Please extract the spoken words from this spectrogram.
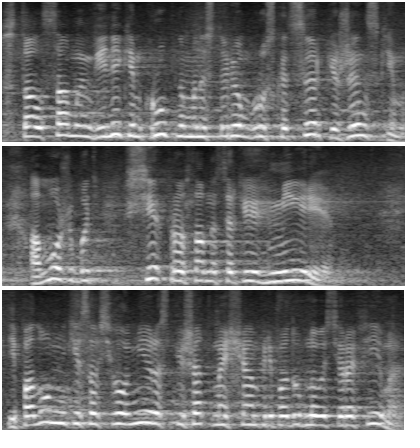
стал самым великим крупным монастырем в русской церкви, женским, а может быть всех православных церквей в мире. И паломники со всего мира спешат к мощам преподобного Серафима –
